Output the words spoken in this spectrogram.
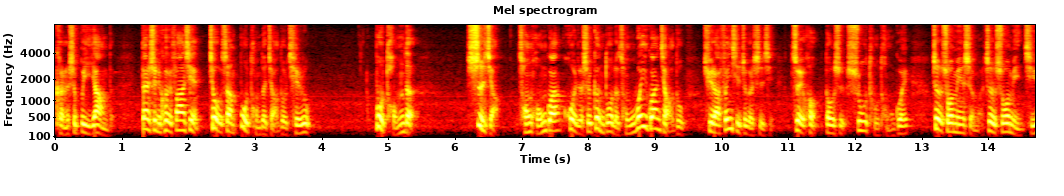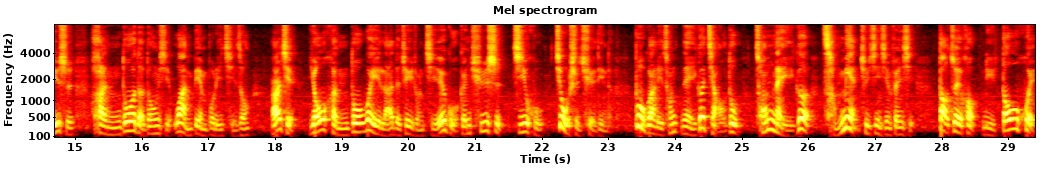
可能是不一样的。但是你会发现，就算不同的角度切入，不同的视角，从宏观或者是更多的从微观角度去来分析这个事情，最后都是殊途同归。这说明什么？这说明其实很多的东西万变不离其宗，而且有很多未来的这种结果跟趋势几乎就是确定的。不管你从哪个角度。从哪个层面去进行分析，到最后你都会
